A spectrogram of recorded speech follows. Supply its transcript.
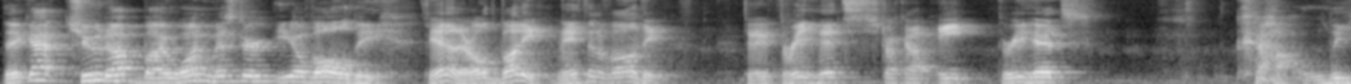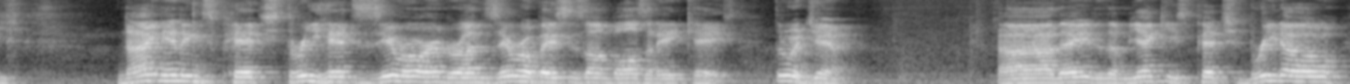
They got chewed up by one Mr. Eovaldi. yeah, their old buddy Nathan Eovaldi, Dude, three hits, struck out eight. Three hits. Golly. Nine innings pitched, three hits, zero earned runs, zero bases on balls, and eight Ks. Through a gym. Uh, they the Yankees pitched Brito,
